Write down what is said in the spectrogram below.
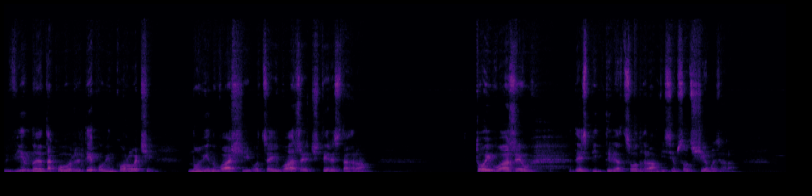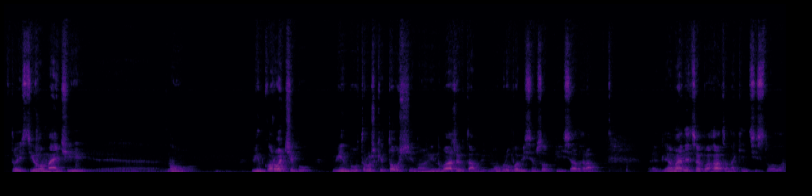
він е, такого ж типу, він коротший, але він важчий. Оцей важить 400 грам. Той важив десь під 900 грам, 800 з чимось грам. Тобто його менший, е, ну, він коротший був, він був трошки товщий, але він важив там, ну, грубо 850 грам. Для мене це багато на кінці ствола.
